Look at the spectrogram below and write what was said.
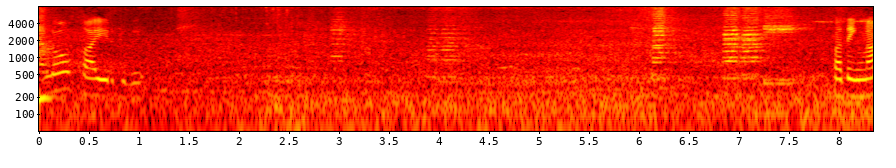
எவ்வளோ காய் இருக்குது. பார்த்தீங்களா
